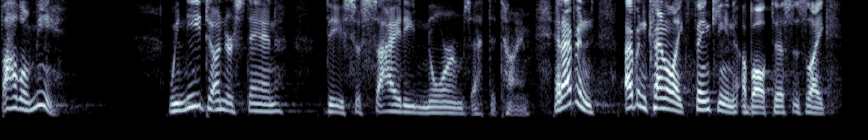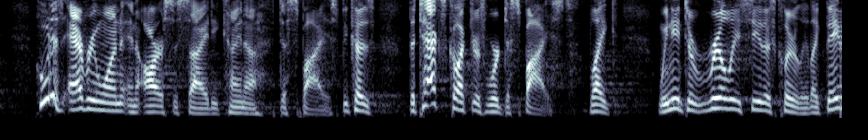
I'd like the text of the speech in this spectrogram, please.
follow me, we need to understand the society norms at the time. And I've been, I've been kind of like thinking about this is like, who does everyone in our society kind of despise? Because the tax collectors were despised. Like, we need to really see this clearly. Like, they,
